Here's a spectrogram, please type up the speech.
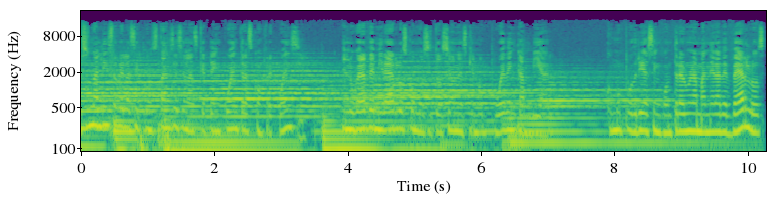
Haz una lista de las circunstancias en las que te encuentras con frecuencia. En lugar de mirarlos como situaciones que no pueden cambiar, ¿cómo podrías encontrar una manera de verlos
